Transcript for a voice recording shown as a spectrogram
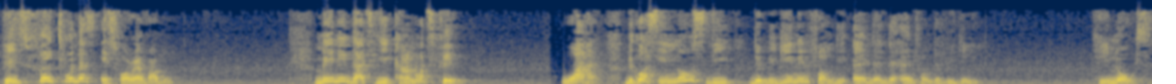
His faithfulness is forevermore. Meaning that he cannot fail. Why? Because he knows the, the beginning from the end and the end from the beginning. He knows.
